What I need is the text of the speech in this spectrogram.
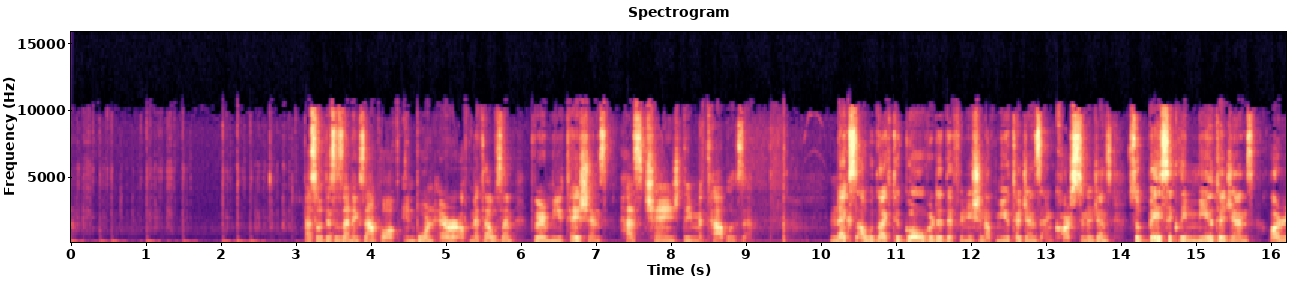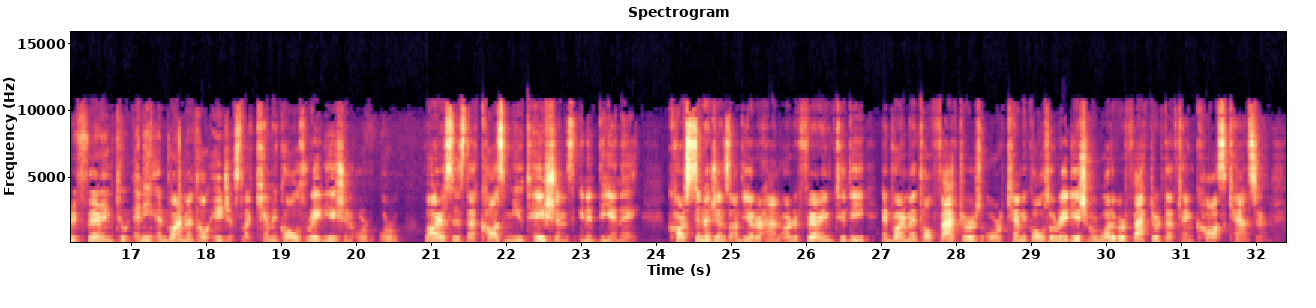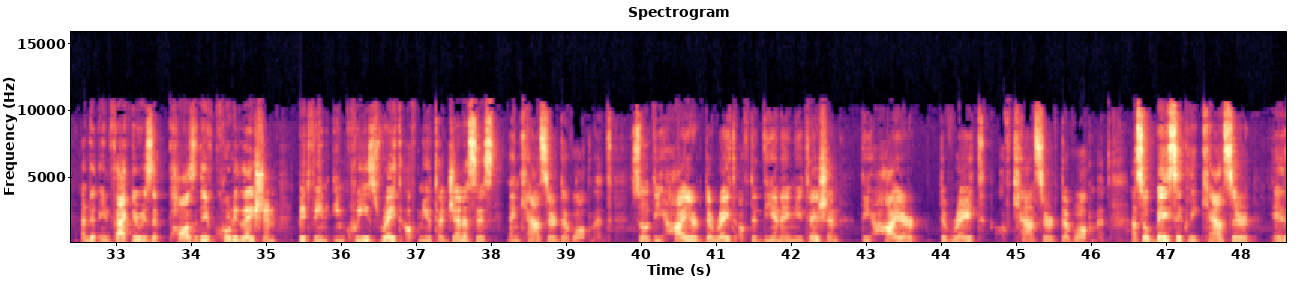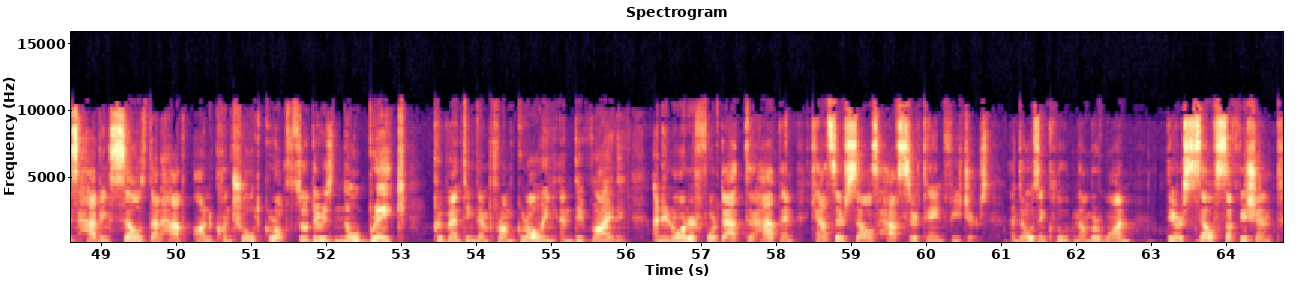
And so this is an example of inborn error of metabolism where mutations has changed the metabolism. Next, I would like to go over the definition of mutagens and carcinogens. So basically, mutagens are referring to any environmental agents like chemicals, radiation, or, or viruses that cause mutations in a DNA. Carcinogens, on the other hand, are referring to the environmental factors or chemicals or radiation or whatever factor that can cause cancer. And in fact, there is a positive correlation between increased rate of mutagenesis and cancer development. So the higher the rate of the DNA mutation, the higher the rate of cancer development. And so basically cancer is having cells that have uncontrolled growth. So there is no brake preventing them from growing and dividing. And in order for that to happen, cancer cells have certain features. And those include number one, they are self sufficient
